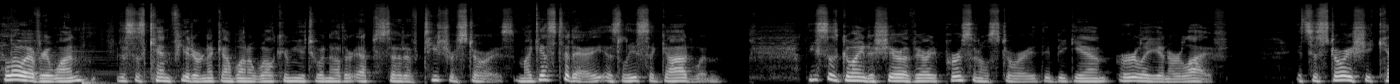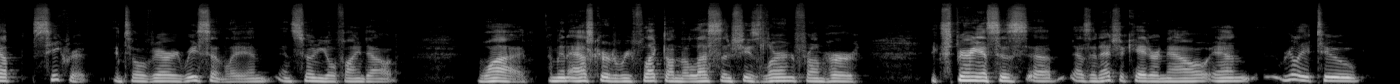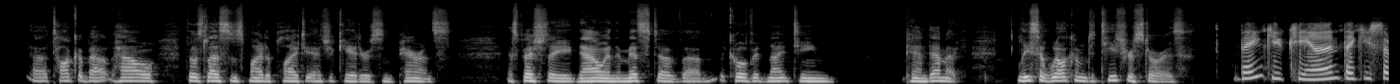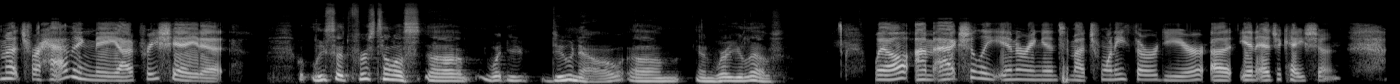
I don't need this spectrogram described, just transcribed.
Hello, everyone. This is Ken Futernick. I want to welcome you to another episode of Teacher Stories. My guest today is Lisa Godwin. Lisa is going to share a very personal story that began early in her life. It's a story she kept secret until very recently, and, and soon you'll find out why. I'm going to ask her to reflect on the lessons she's learned from her experiences uh, as an educator now, and really to uh, talk about how those lessons might apply to educators and parents, especially now in the midst of um, the COVID 19 pandemic. Lisa, welcome to Teacher Stories. Thank you, Ken. Thank you so much for having me. I appreciate it. Lisa, first tell us uh, what you do now um, and where you live. Well, I'm actually entering into my 23rd year uh, in education.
